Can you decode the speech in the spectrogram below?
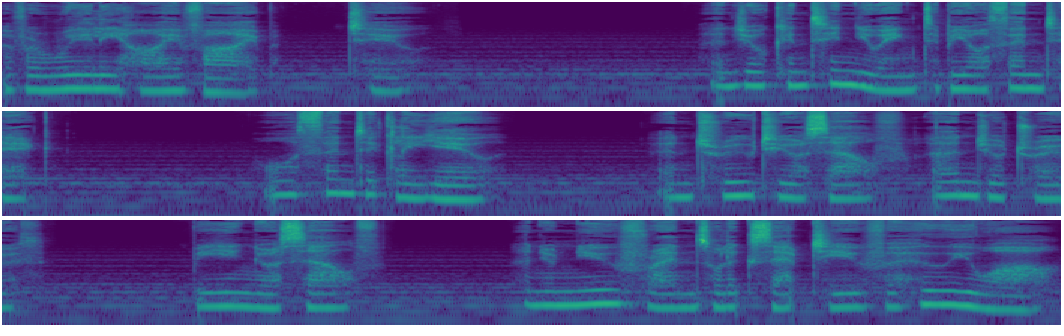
of a really high vibe too. And you're continuing to be authentic, authentically you, and true to yourself and your truth, being yourself, and your new friends will accept you for who you are.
